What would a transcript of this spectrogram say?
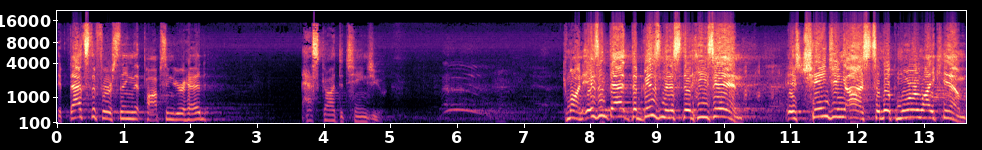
If that's the first thing that pops into your head, ask God to change you. Come on, isn't that the business that He's in? Is changing us to look more like Him.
